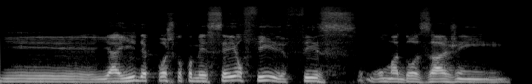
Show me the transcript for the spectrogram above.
E, e, aí, depois que eu comecei, eu fiz, fiz uma dosagem em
